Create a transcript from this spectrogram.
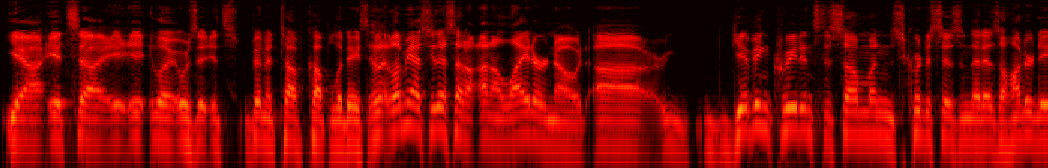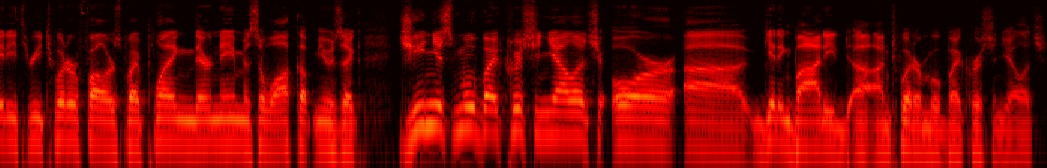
Yeah, it's uh, it, it, it was it's been a tough couple of days. Let let me ask you this on a, on a lighter note: uh, giving credence to someone's criticism that has 183 Twitter followers by playing their name as a walk-up music, genius move by Christian Yelich, or uh, getting bodied uh, on Twitter move by Christian Yelich?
